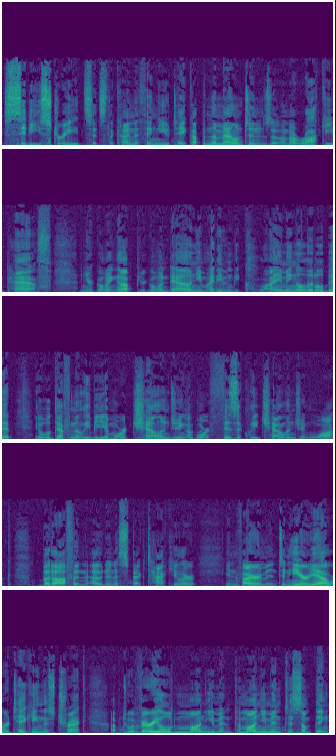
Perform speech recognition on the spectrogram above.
city streets. It's the kind of thing you take up in the mountains on a rocky path. And you're going up, you're going down, you might even be climbing a little bit. It will definitely be a more challenging, a more physically challenging walk, but often out in a spectacular environment. And here, yeah, we're taking this trek up to a very old monument. A monument is something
